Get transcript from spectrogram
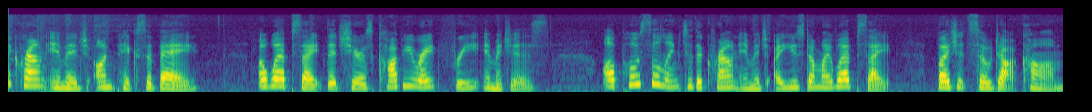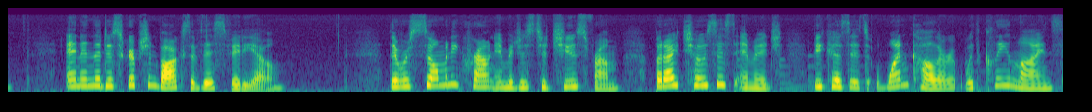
My crown image on Pixabay, a website that shares copyright-free images. I'll post the link to the crown image I used on my website, budgetsew.com, and in the description box of this video. There were so many crown images to choose from, but I chose this image because it's one color with clean lines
